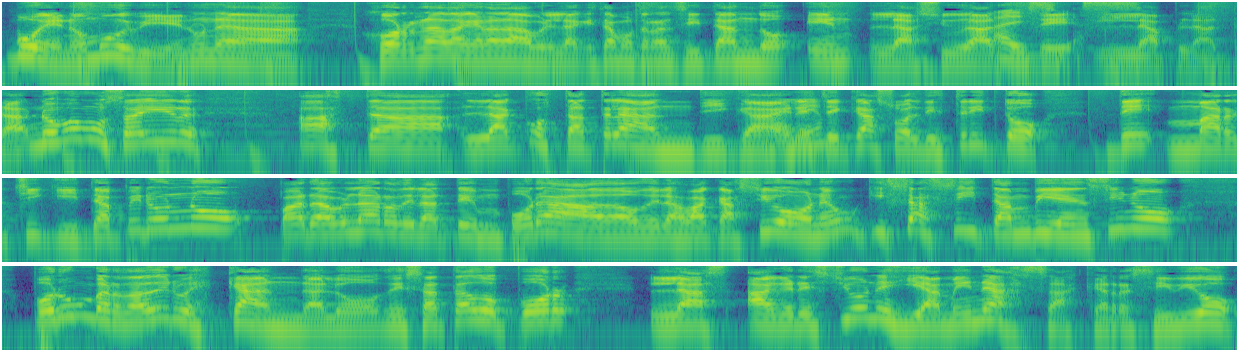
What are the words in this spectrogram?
Bueno, muy bien, una jornada agradable la que estamos transitando en la ciudad Así de es. La Plata. Nos vamos a ir hasta la costa atlántica, en este caso al distrito de Mar Chiquita, pero no para hablar de la temporada o de las vacaciones, o quizás sí también, sino por un verdadero escándalo desatado por las agresiones y amenazas que recibió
